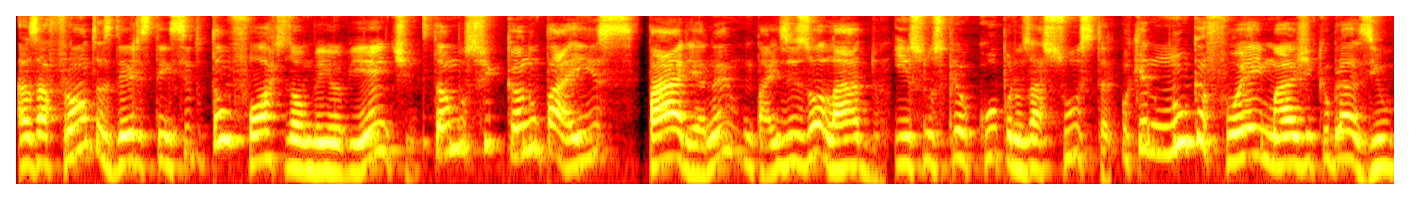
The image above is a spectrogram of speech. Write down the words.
as afrontas deles têm sido tão fortes ao meio ambiente estamos ficando um país párea, né? um país isolado. Isso nos preocupa, nos assusta, porque nunca foi a imagem que o Brasil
